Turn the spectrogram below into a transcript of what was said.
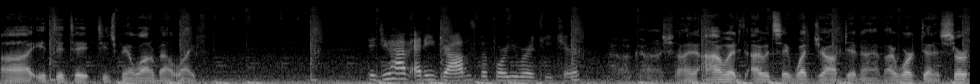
uh, it did ta teach me a lot about life Did you have any jobs before you were a teacher? Oh gosh, I, I would I would say what job didn't I have? I worked at a sur-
